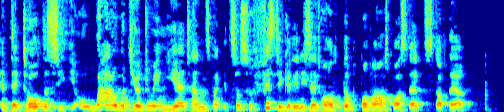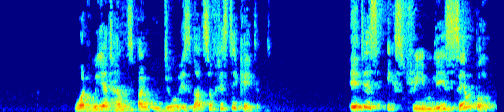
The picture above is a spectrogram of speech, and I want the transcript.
and they told the CEO, wow, what you're doing here at Handelsbank, it's so sophisticated. And he said, hold, pause that, stop there. What we at Handelsbanken do is not sophisticated. It is extremely simple.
